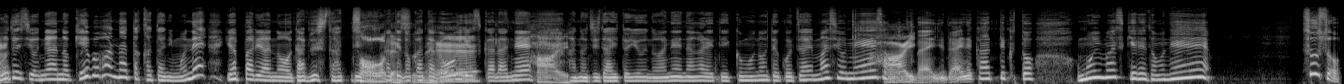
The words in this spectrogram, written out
そうですよね。あの競馬ファンになった方にもね、やっぱりあのダブスターっていうきっかけの方が多いですからね。ねはい、あの時代というのはね流れていくものでございますよね。その時代時代で変わっていくと思いますけれどもね。そうそう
